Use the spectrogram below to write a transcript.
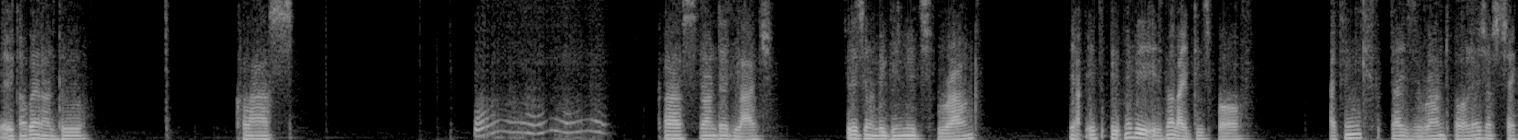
then you can go ahead and do class class rounded large. So it's to make the image round. Yeah it, it maybe it's not like this but i think that is round or let's just check.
